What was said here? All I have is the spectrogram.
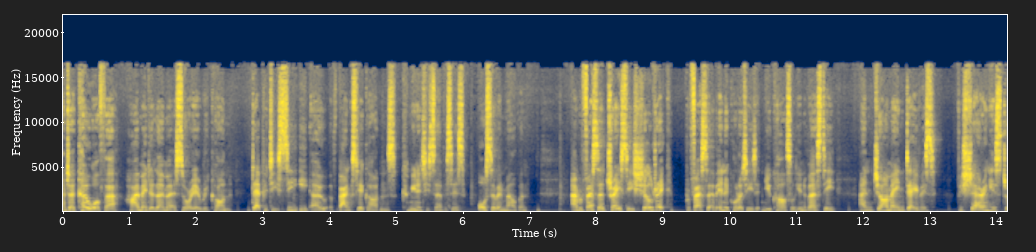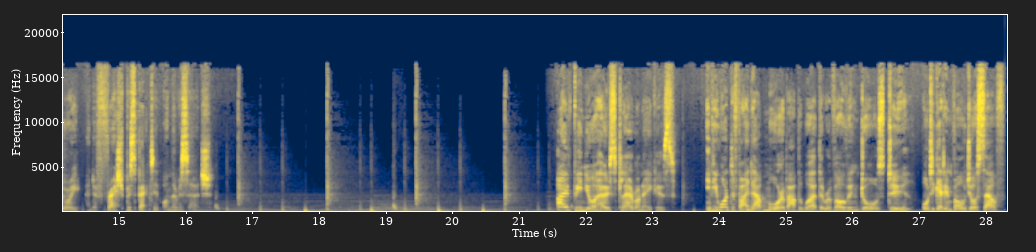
and her co author, Jaime de Loma Osorio Ricon, Deputy CEO of Banksia Gardens Community Services, also in Melbourne, and Professor Tracy Shildrick, Professor of Inequalities at Newcastle University, and Jermaine Davis, for sharing his story and a fresh perspective on the research. I've been your host, Claire Ronacres. If you want to find out more about the work that Revolving Doors do, or to get involved yourself,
